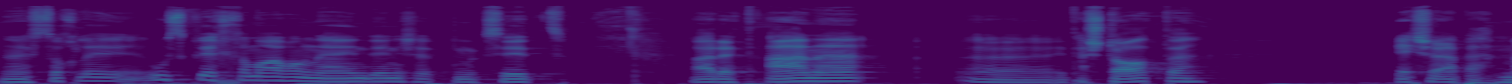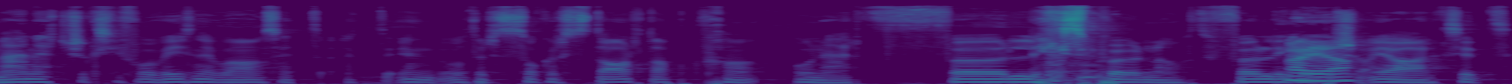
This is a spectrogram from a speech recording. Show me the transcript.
Dann ist so ein bisschen ausgeglichen am Anfang. Nein, dann hat man gesehen, er hat einen äh, in den Staaten, ist er eben Manager von weiss was, hat, hat oder sogar ein Start-up gehabt und er völliges Burnout, völlig Ah, ja. ja er, sieht,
